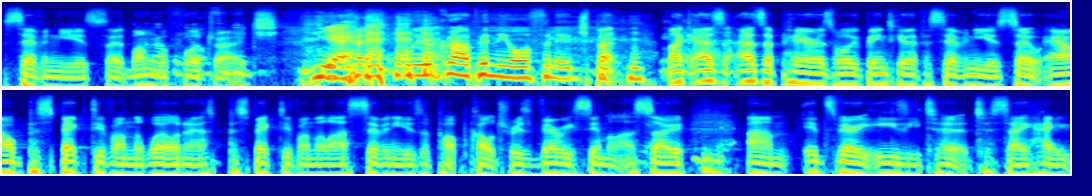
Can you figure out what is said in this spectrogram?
seven years, so long Grew up in the before drag. Yeah, we grew up in the orphanage, but like as as a pair as well, we've been together for seven years. So our perspective on the world and our perspective on the last seven years of pop culture is very similar. So Yeah. um, it's very easy to to say, hey,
